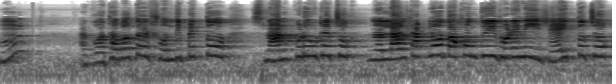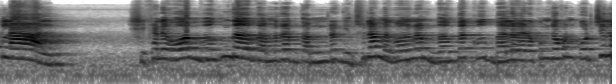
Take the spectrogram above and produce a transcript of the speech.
হুম? আর কথা বলতে সন্দীপের তো স্নান করে উঠে চোখ, লাল থাকলেও তখন তুই ধরে নিস, এই তো চোখ লাল। সেখানে, ও আমরা আমরা গেছিলাম এবং খুব ভালো। এরকম যখন করছিল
